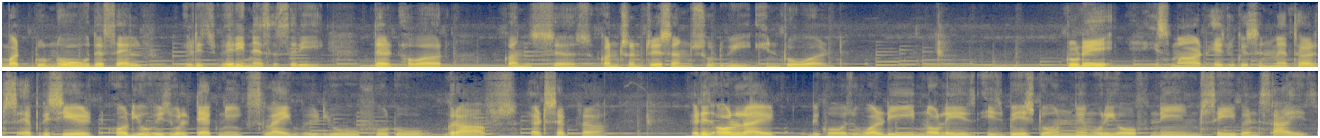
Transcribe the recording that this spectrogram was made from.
But to know the self, it is very necessary that our conscious concentration should be introvert. Today, smart education methods appreciate audio-visual techniques like video, photographs, etc. It is all right because worldly knowledge is based on memory of name, shape, and size.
